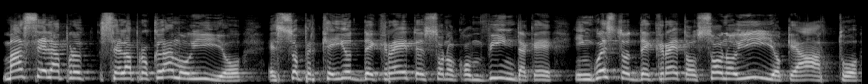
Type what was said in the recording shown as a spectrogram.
Ma se la, se la, proclamo io e so perché io decreto e sono convinta che in questo decreto sono io che attuo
